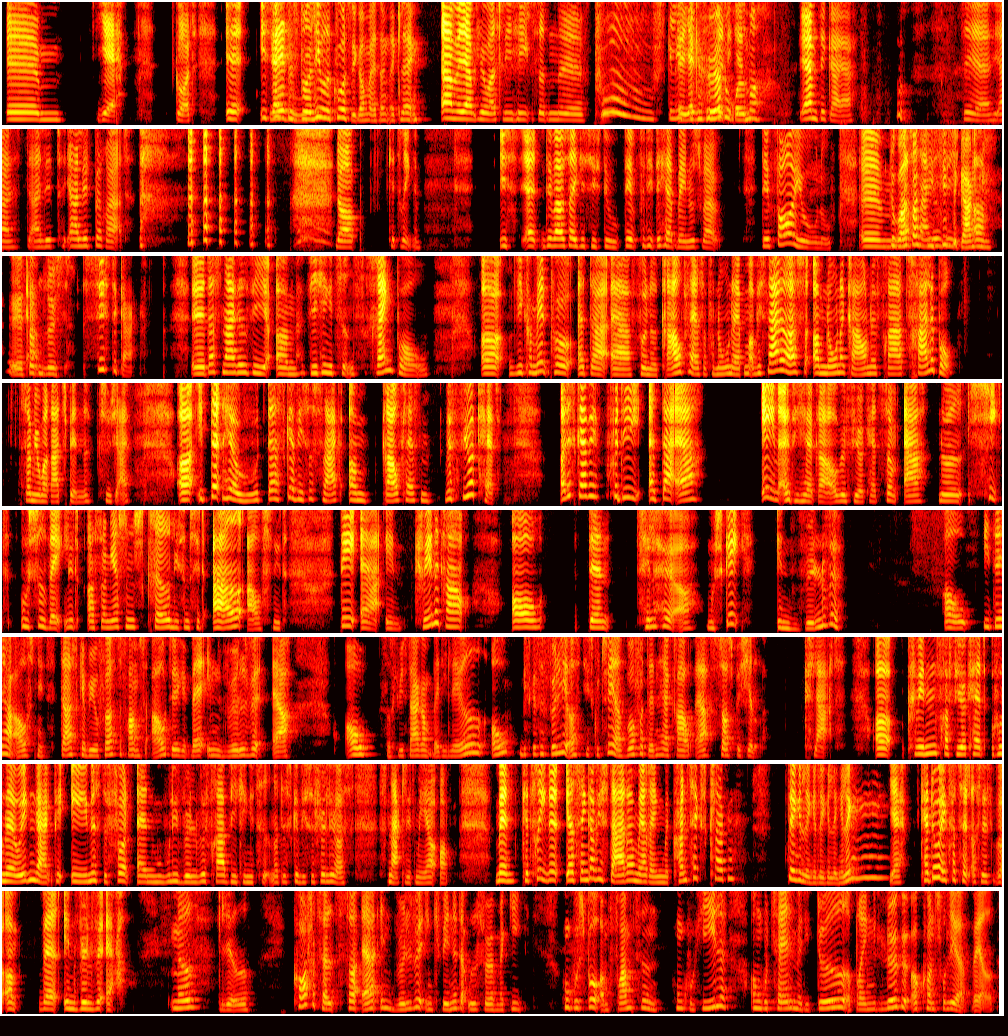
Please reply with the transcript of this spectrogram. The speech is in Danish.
Øhm, ja, yeah. godt. Øh, I sidste ja, det stod lige ud af kurs, ikke, om at den erklæring. Ja, men jeg blev også lige helt sådan, øh, puh, skal lige Øh, Jeg kan høre, du igen. rødmer. Jamen, det gør jeg. Det er, jeg, jeg er lidt, jeg er lidt berørt. Nå, Katrine. I, ja, det var jo så ikke i sidste uge. Det fordi det her manus var... Det er forrige uge nu. Øhm, Du kan også bare sige sidste gang. Om, Øh, så den Ja, løst. sidste gang, øh, der snakkede vi om vikingetidens ringborg. Og vi kom ind på, at der er fundet gravpladser på nogle af dem. Og vi snakkede også om nogle af gravene fra Trelleborg, som jo var ret spændende, synes jeg. Og i den her uge, der skal vi så snakke om gravpladsen ved Fyrkat. Og det skal vi, fordi at der er en af de her grave ved Fyrkat, som er noget helt usædvanligt, og som jeg synes krævede ligesom sit eget afsnit. Det er en kvindegrav, og den tilhører måske en vølve. Og i det her afsnit, der skal vi jo først og fremmest afdække, hvad en vølve er. Og så skal vi snakke om, hvad de lavede, og vi skal selvfølgelig også diskutere, hvorfor den her grav er så speciel. Klart. Og kvinden fra Fyrkat, hun er jo ikke engang det eneste fund af en mulig vølve fra vikingetiden, og det skal vi selvfølgelig også snakke lidt mere om. Men Katrine, jeg tænker, vi starter med at ringe med kontekstklokken. Dingelingelingelingeling. Ja, kan du ikke fortælle os lidt om, hvad en vølve er? Med glæde. Kort fortalt, så er en vølve en kvinde, der udfører magi. Hun kunne spå om fremtiden, hun kunne hele, og hun kunne tale med de døde og bringe lykke og kontrollere vejret.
